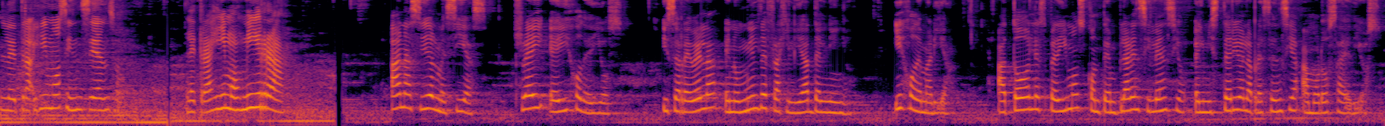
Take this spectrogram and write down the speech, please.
Le trajimos incienso. Le trajimos mirra. Ha nacido el Mesías, Rey e Hijo de Dios, y se revela en humilde fragilidad del niño, Hijo de María. A todos les pedimos contemplar en silencio el misterio de la presencia amorosa de Dios.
